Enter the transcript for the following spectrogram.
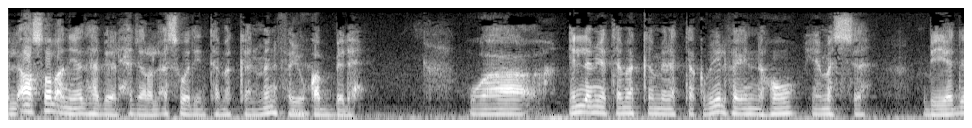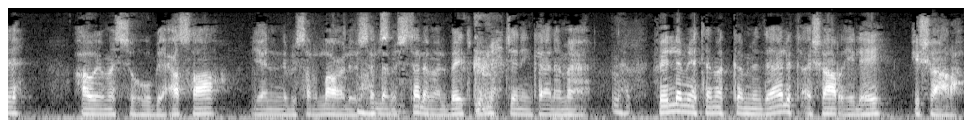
الأصل أن يذهب إلى الحجر الأسود إن تمكن منه فيقبله. وإن لم يتمكن من التقبيل فإنه يمسه بيده أو يمسه بعصا لأن النبي صلى الله عليه وسلم استلم البيت بمحجن كان معه. نعم. فإن لم يتمكن من ذلك أشار إليه إشارة.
